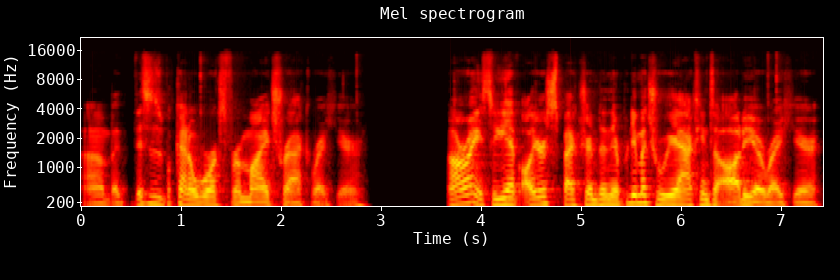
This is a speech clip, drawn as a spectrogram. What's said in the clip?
Um, but this is what kind of works for my track right here. All right, so you have all your spectrums and they're pretty much reacting to audio right here.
